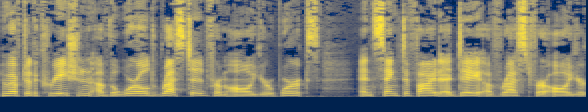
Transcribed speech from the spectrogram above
who after the creation of the world rested from all your works, and sanctified a day of rest for all your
